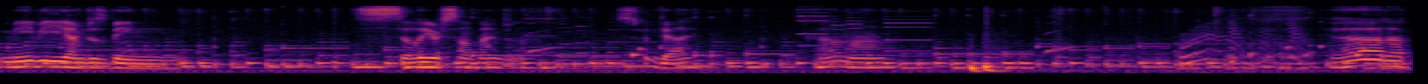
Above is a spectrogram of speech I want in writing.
Maybe I'm just being silly or something. This guy. Come on.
